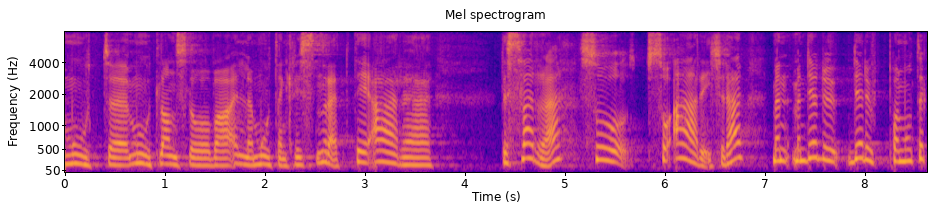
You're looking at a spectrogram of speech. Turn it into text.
Mot, eh, mot landslova eller mot en kristenrett, det er Dessverre så, så, er det ikke der. Men, men det, du, det, du, på en måte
